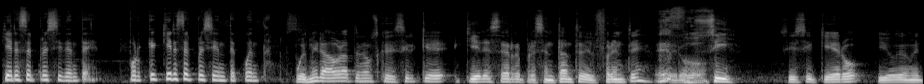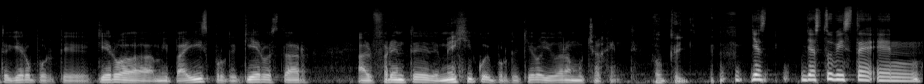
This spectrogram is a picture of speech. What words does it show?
quiere ser presidente. ¿Por qué quiere ser presidente? Cuéntanos. Pues mira, ahora tenemos que decir que quiere ser representante del frente, pero sí, sí, sí quiero y obviamente quiero porque quiero a mi país, porque quiero estar al frente de México y porque quiero ayudar a mucha gente. Ok. Ya, ya estuviste en,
